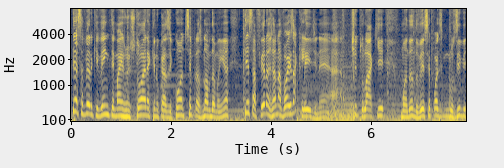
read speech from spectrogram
terça-feira que vem tem mais uma história aqui no Caso e Conto, sempre às nove da manhã. Terça-feira já na voz da Cleide, né? A titular aqui, mandando ver. Você pode, inclusive,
